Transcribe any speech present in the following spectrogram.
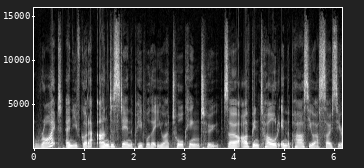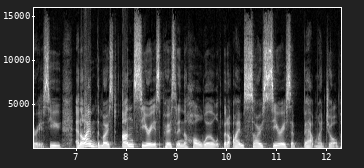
right and you've got to understand the people that you are talking to. So I've been told in the past, you are so serious. You and I am the most unserious person in the whole world, but I'm so serious about my job.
